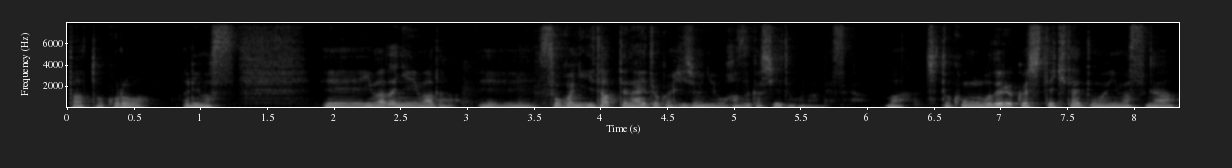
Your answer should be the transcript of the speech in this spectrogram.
たところはあります。えー、未だにまだ、えーそこに至ってないとか非常にお恥ずかしいところなんですが、まあ、ちょっと今後も努力していきたいと思いますが、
